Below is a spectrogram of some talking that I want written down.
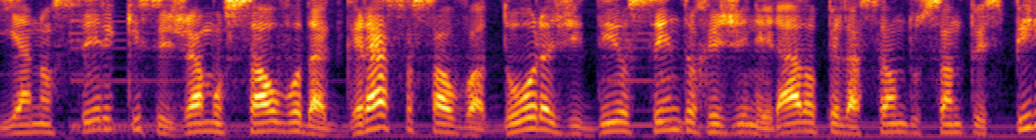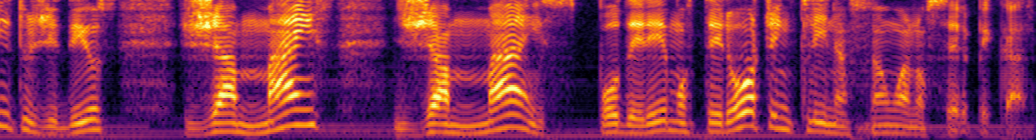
e a não ser que sejamos salvos da graça salvadora de Deus, sendo regenerados pela ação do Santo Espírito de Deus, jamais, jamais poderemos ter outra inclinação a não ser pecar.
